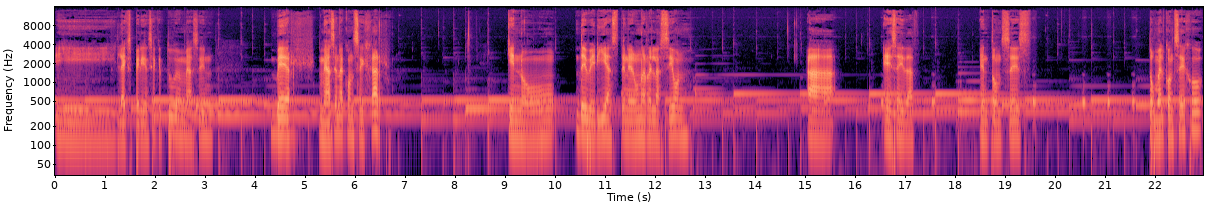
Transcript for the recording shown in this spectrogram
y la experiencia que tuve me hacen ver, me hacen aconsejar que no deberías tener una relación a esa edad. Entonces, toma el consejo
